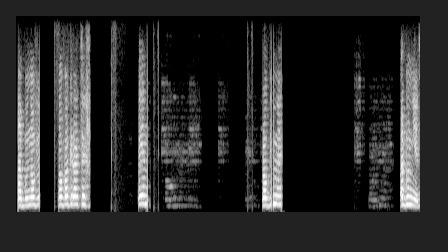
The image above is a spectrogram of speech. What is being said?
Albo nowy, nowa gra też. Robimy. Albo nie.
